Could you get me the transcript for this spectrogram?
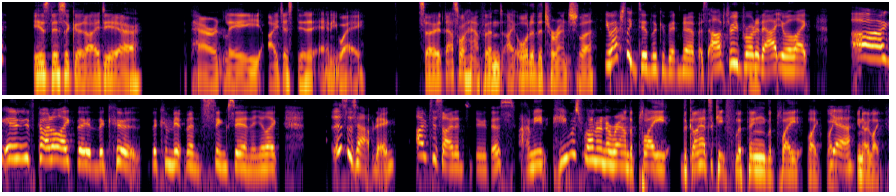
Is this a good idea? Apparently, I just did it anyway. So that's what happened. I ordered the tarantula. you actually did look a bit nervous after he brought it out. You were like, "Oh, it's kind of like the the co- the commitment sinks in, and you're like, this is happening. I've decided to do this." I mean, he was running around the plate. The guy had to keep flipping the plate, like, like Yeah. you know, like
